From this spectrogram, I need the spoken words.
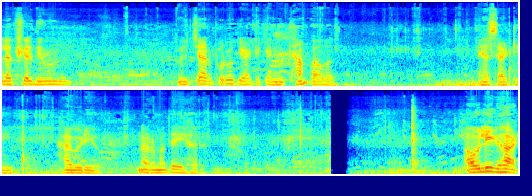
लक्ष देऊन विचारपूर्वक या ठिकाणी थांबावं. ह्यासाठी हा व्हिडिओ नर्मदे हर. अवली घाट.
